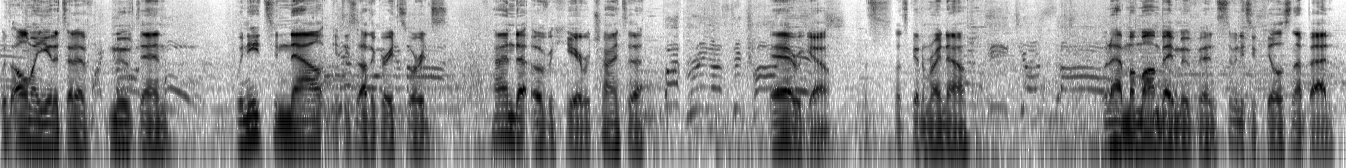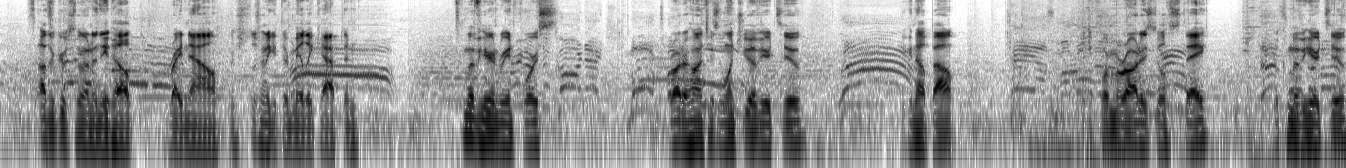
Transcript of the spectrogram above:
with all my units that have moved in. We need to now get these other great swords kinda over here. We're trying to... There we go. Let's, let's get them right now. I'm gonna have Mamambe move in. 72 kills, not bad. These other groups are gonna need help right now. They're still trying to get their melee captain. Let's come over here and reinforce. Marauder Hunters, I want you over here too. You can help out. 54 Marauders, you'll stay. You'll come over here too.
